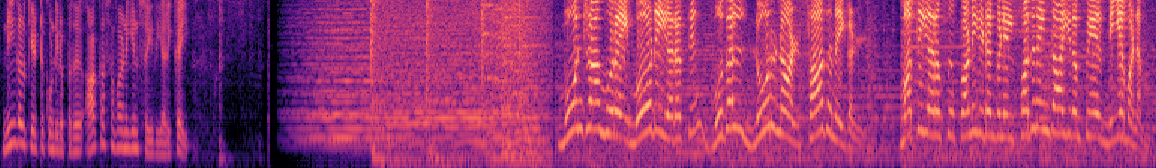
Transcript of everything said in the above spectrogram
நீங்கள் கேட்டுக்கொண்டிருப்பது ஆகாசவாணியின் செய்தி அறிக்கை. மூன்றாம் முறை மோடி அரசின் முதல் நூறு நாள் சாதனைகள். மத்திய அரசு பணியிடங்களில் பதினைந்தாயிரம் பேர் நியமனம்.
